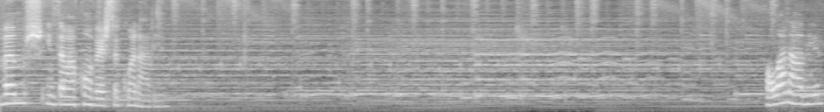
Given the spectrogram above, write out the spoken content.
Vamos então à conversa com a Nádia. Olá Nádia,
